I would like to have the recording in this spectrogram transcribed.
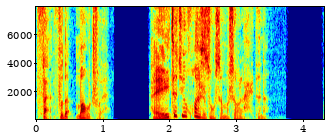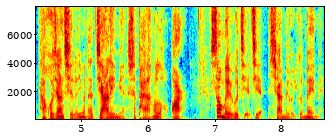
反复的冒出来。哎，这句话是从什么时候来的呢？他回想起了，因为他家里面是排行老二。上面有个姐姐，下面有一个妹妹。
